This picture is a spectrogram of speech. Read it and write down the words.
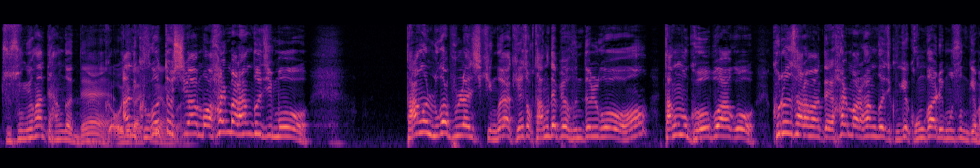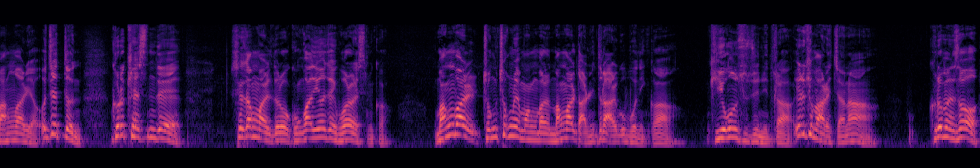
주승용한테 한 건데. 그 아니 그것도 씨발 뭐 할 말 한 거지 뭐. 당을 누가 분란시킨 거야? 계속 당대표 흔들고 어? 당무 거부하고 그런 사람한테 할 말을 한 거지. 그게 공갈이 무슨 게 막말이야. 어쨌든 그렇게 했는데 세상 말대로 공관위원장이 뭐라 했습니까? 막말 정청래 막말 막말도 아니더라 알고 보니까 귀여운 수준이더라 이렇게 말했잖아. 그러면서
